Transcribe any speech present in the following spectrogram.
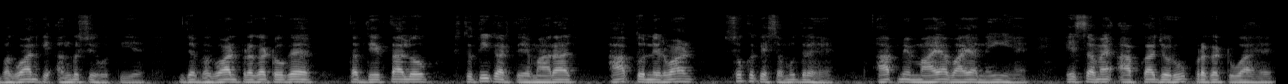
भगवान के अंग से होती है। जब भगवान प्रकट हो गए, तब देवता लोग स्तुति करते हैं, महाराज, आप तो निर्वाण सुख के समुद्र हैं। आप में माया वाया नहीं है। इस समय आपका जो रूप प्रकट हुआ है,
